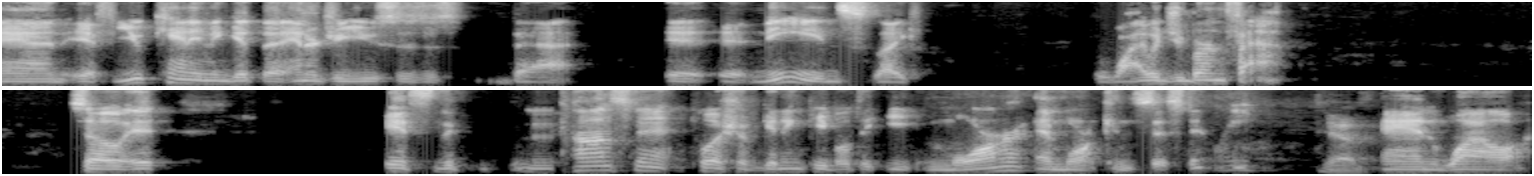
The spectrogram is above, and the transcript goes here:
And if you can't even get the energy uses that it, it needs, like, why would you burn fat? So it it's the, the constant push of getting people to eat more and more consistently. Yeah. And while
